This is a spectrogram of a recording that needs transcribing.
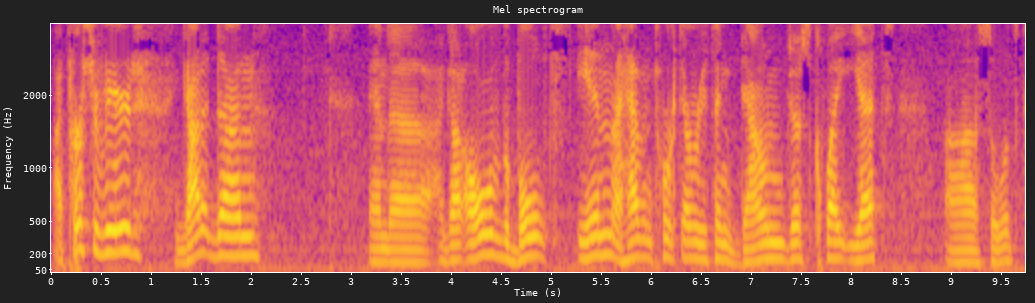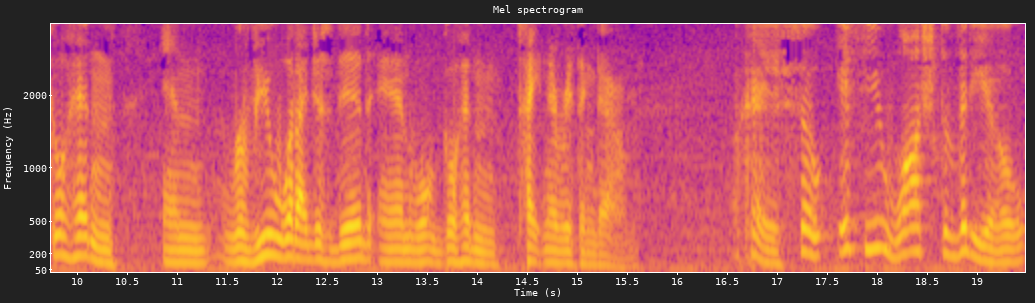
I persevered, got it done, and uh, I got all of the bolts in. I haven't torqued everything down just quite yet, uh, so let's go ahead and and review what I just did and we'll go ahead and tighten everything down. Okay, so if you watched the video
